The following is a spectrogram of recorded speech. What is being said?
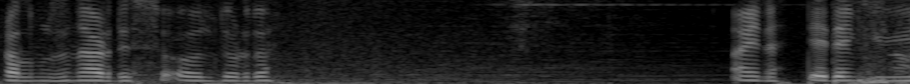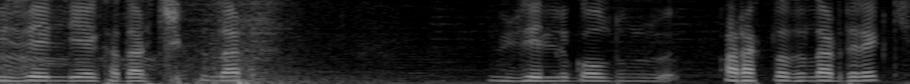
Kralımızı neredeyse öldürdü. Aynen dediğim gibi 150'ye kadar çıktılar. 150 gold'umuzu arakladılar direkt.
